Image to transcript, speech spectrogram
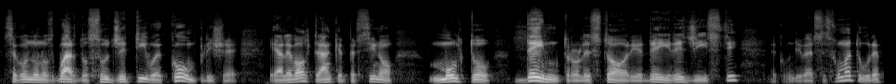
secondo uno sguardo soggettivo e complice e alle volte anche persino molto dentro le storie dei registi, con diverse sfumature,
